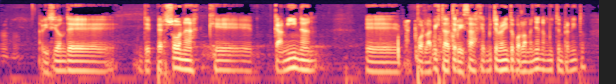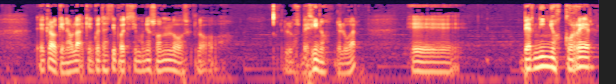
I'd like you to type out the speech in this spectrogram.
La visión de, de personas que caminan eh, por la pista de aterrizaje muy tempranito por la mañana, muy tempranito. Eh, claro, quien habla, quien cuenta este tipo de testimonios son los, los, los vecinos del lugar. Eh, ver niños correr,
